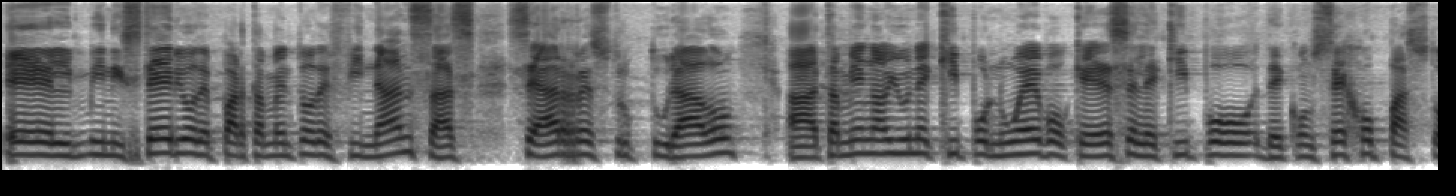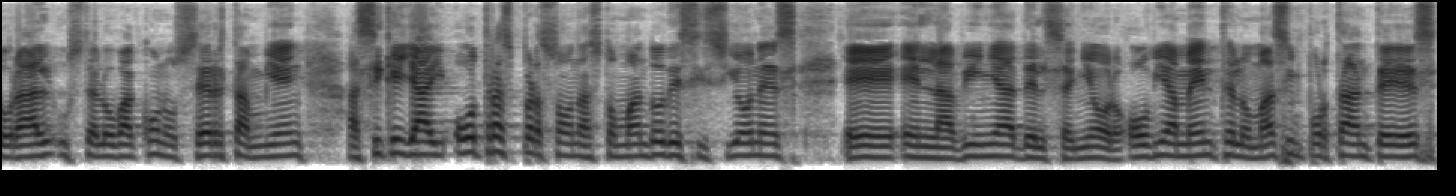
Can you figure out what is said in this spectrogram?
el ministerio, departamento de finanzas se ha reestructurado, ah, también hay un equipo nuevo que es el equipo de consejo pastoral, usted lo va a conocer también, así que ya hay otras personas tomando decisiones eh, en la viña del Señor. Obviamente lo más importante es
